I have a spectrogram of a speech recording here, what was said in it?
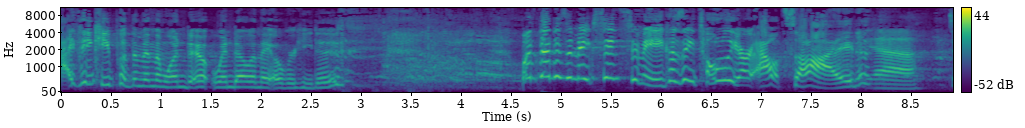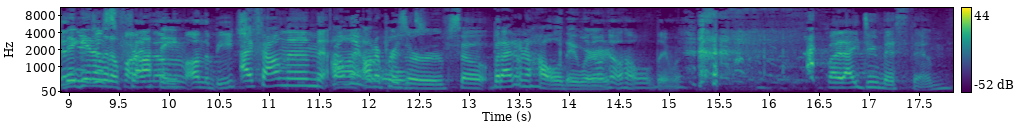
I think he put them in the window, window and they overheated. but that doesn't to me because they totally are outside. Yeah. Didn't they you get a just little find frothy. them on the beach. I found them on, uh, on a old. preserve, so but I don't know how old they were. I don't know how old they were. but I do miss them.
